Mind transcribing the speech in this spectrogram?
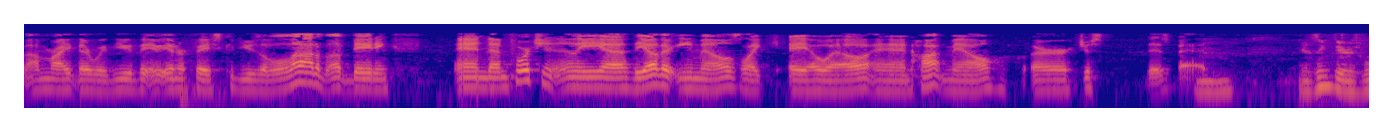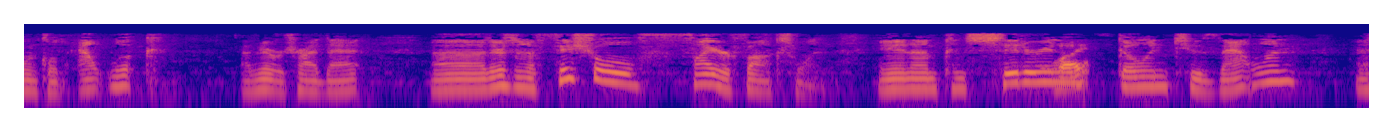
I'm right there with you. The interface could use a lot of updating, and unfortunately, uh, the other emails like AOL and Hotmail are just as bad. Mhm. I think there's one called Outlook. I've never tried that. Uh, there's an official Firefox one, and I'm considering What? going to that one. I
